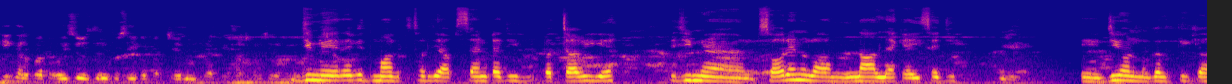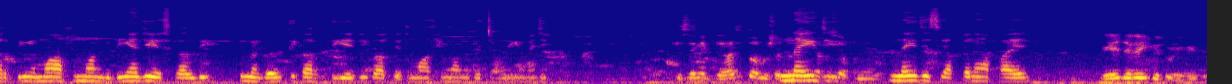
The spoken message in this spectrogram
ਕੀ ਗੱਲਬਾਤ ਹੋਈ ਸੀ ਉਸ ਦਿਨ ਤੁਸੀਂ ਇੱਕ ਬੱਚੇ ਨੂੰ ਲੈ ਕੇ ਸੱਚਮੁੱਚ ਰਹੇ ਜੀ ਮੇਰੇ ਵੀ ਦਿਮਾਗ 'ਚ ਥੋੜੀ ਜਿਹੀ ਐਬਸੈਂਟ ਹੈ ਜੀ ਬੱਚਾ ਵੀ ਹੈ। ਤੇ ਜੀ ਮੈਂ ਸਹੁਰੇ ਨੂੰ ਲਾ- ਨਾਲ ਲੈ ਕੇ ਆਈ ਸੀ ਜੀ। ਤੇ ਜੀ ਹੁਣ ਮੈਂ ਗਲਤੀ ਕਰਦੀ ਹਾਂ ਮਾਫ ਮੰਗਦੀ ਹਾਂ ਜੀ ਇਸ ਗੱਲ ਦੀ। ਕਿ ਮੈਂ ਗਲਤੀ ਕਰਤੀ ਹੈ ਜੀ ਬਾਬੇ ਤੋਂ ਮਾਫੀ ਮੰਗਦੇ ਚਾਹੁੰਦੀ ਹਾਂ ਮੈਂ ਜੀ। ਕਿਸੇ ਨੇ ਕਿਹਾ ਸੀ ਤੁਹਾਨੂੰ ਛੱਡਣ ਨਹੀਂ ਜਾਂ ਤੁਸੀਂ? ਨਹੀਂ ਜੀ ਅਸੀਂ ਆਪਣੇ ਆਪ ਆਏ। ਇਹ ਜਗ੍ਹਾ ਹੀ ਕਿਉਂ ਚੁਣੀ ਗਈ ਸੀ?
